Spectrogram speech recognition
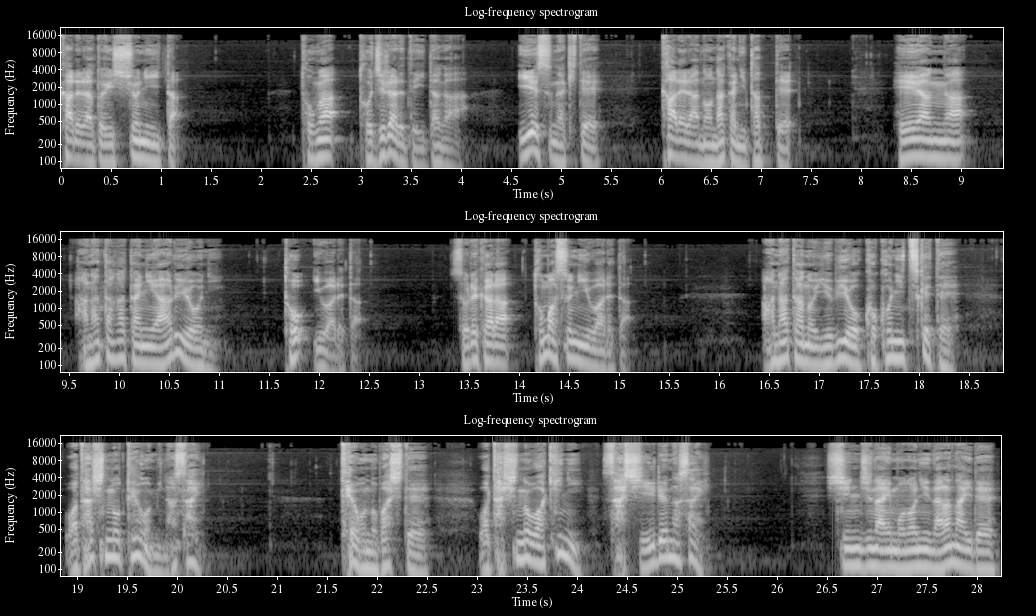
彼らと一緒にいた。戸が閉じられていたが、イエスが来て彼らの中に立って、平安があなた方にあるように、と言われた。それからトマスに言われた。あなたの指をここにつけて、私の手を見なさい。手を伸ばして、私の脇に差し入れなさい。信じない者にならないで、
